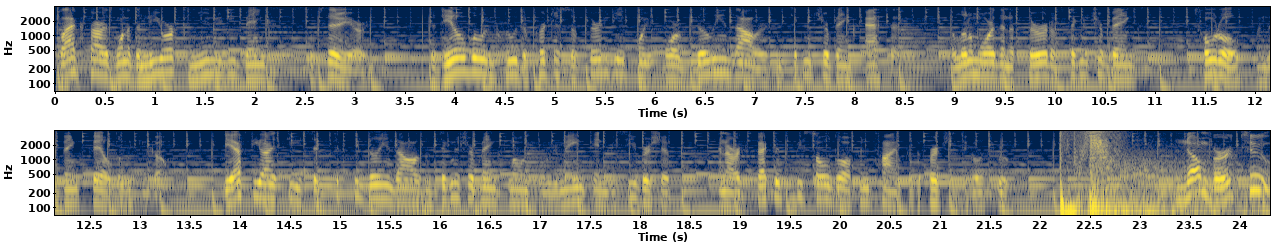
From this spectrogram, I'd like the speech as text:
Flagstar is one of the New York Community Bank's subsidiaries. The deal will include the purchase of $38.4 billion in Signature Bank's assets, a little more than a third of Signature Bank's total when the bank failed a week ago. The FDIC said $60 billion in Signature Bank's loans will remain in receivership and are expected to be sold off in time for the purchase to go through. Number 2.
